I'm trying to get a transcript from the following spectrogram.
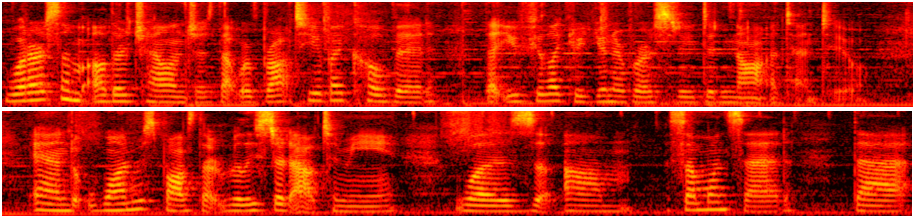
What are some other challenges that were brought to you by COVID that you feel like your university did not attend to? And one response that really stood out to me was um, someone said that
